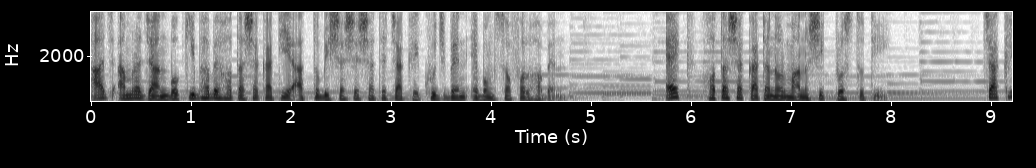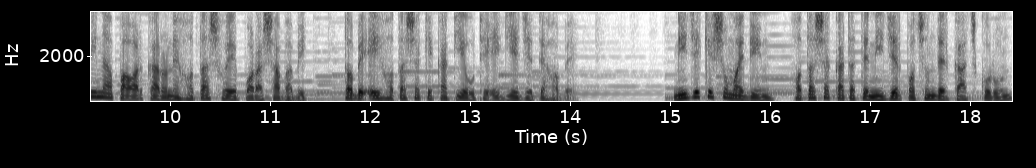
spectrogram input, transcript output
আজ আমরা জানব কীভাবে হতাশা কাটিয়ে আত্মবিশ্বাসের সাথে চাকরি খুঁজবেন এবং সফল হবেন। এক, হতাশা কাটানোর মানসিক প্রস্তুতি। চাকরি না পাওয়ার কারণে হতাশ হয়ে পড়া স্বাভাবিক, তবে এই হতাশাকে কাটিয়ে উঠে এগিয়ে যেতে হবে। নিজেকে সময় দিন, হতাশা কাটাতে নিজের পছন্দের কাজ করুন,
